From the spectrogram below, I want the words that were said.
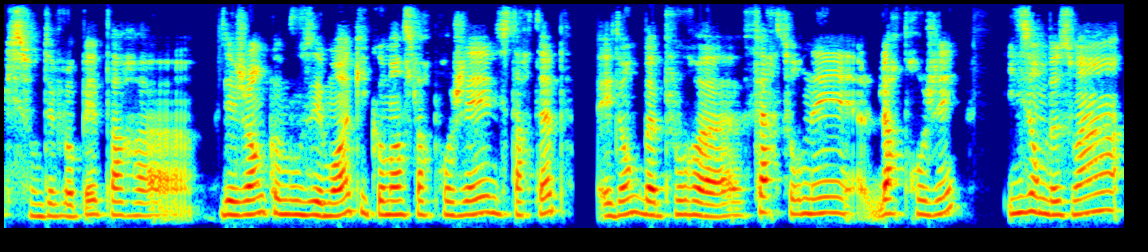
qui sont développées par euh, des gens comme vous et moi qui commencent leur projet, une startup. Et donc bah, pour euh, faire tourner leur projet, ils ont besoin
